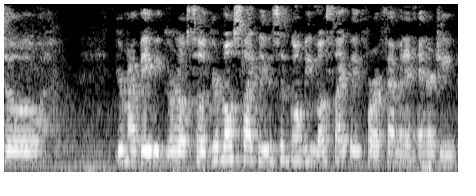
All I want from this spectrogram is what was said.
So you're my baby girl. So you're most likely, this is going to be most likely for a feminine energy.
